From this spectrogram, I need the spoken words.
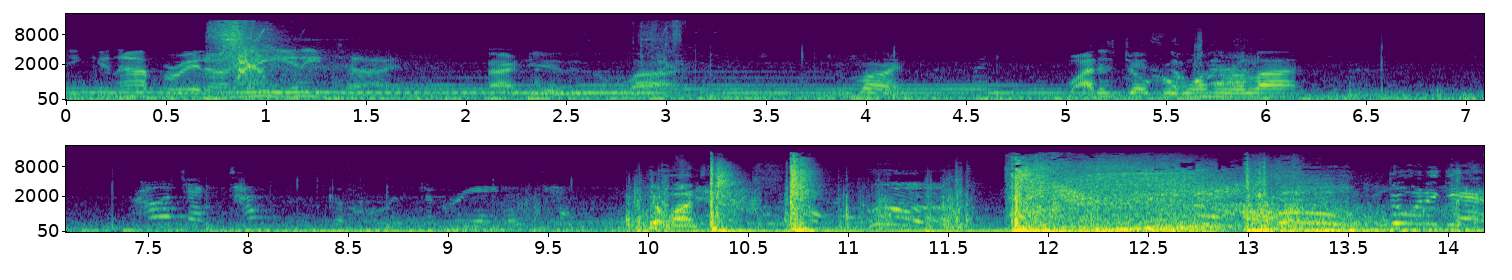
he can operate on me anytime. I hear there's a lie. Remind me, why does Joker want her alive? Project Titan's goal is to create a test Go on! Do it again!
